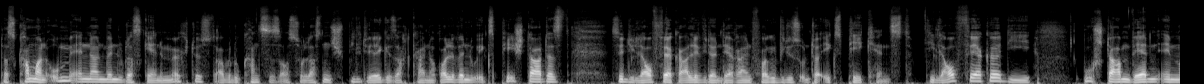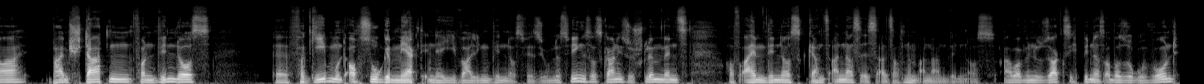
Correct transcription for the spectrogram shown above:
Das kann man umändern, wenn du das gerne möchtest, aber du kannst es auch so lassen, spielt wie gesagt keine Rolle. Wenn du XP startest, sind die Laufwerke alle wieder in der Reihenfolge, wie du es unter XP kennst. Die Laufwerke, die Buchstaben werden immer beim Starten von Windows äh, vergeben und auch so gemerkt in der jeweiligen Windows-Version. Deswegen ist das gar nicht so schlimm, wenn es auf einem Windows ganz anders ist als auf einem anderen Windows. Aber wenn du sagst, ich bin das aber so gewohnt,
